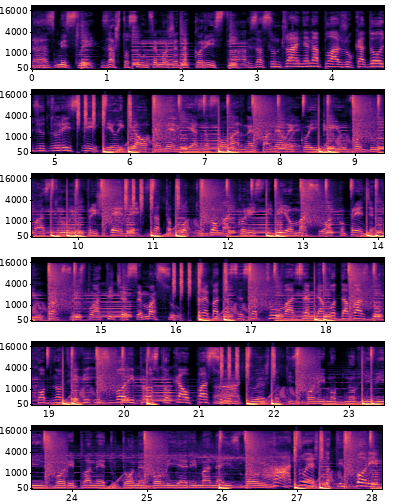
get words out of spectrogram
Razmisli zašto sunce može da koristi? Za sunčanje na plažu kad dođu turisti. Ili kao energija za solarne panele Koji griju vodu pa struju prištede. Za toplotu doma koristi biomasu. Ako pređe ti u praksu isplatit će se masu Treba da se sačuva. Zemlja, voda, vazduh Obnovljivi izvori prosto kao pasu. A čuješ što ti zborim obnovljivi izvori. Planetu to ne boli jer ima ne izvoli. Ha, čuješ što ti zborim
